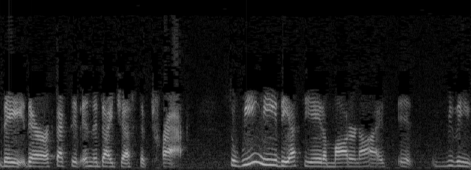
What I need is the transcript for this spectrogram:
they they're effective in the digestive tract. So we need the FDA to modernize its really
